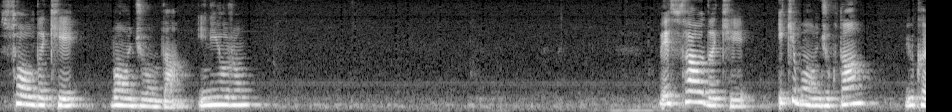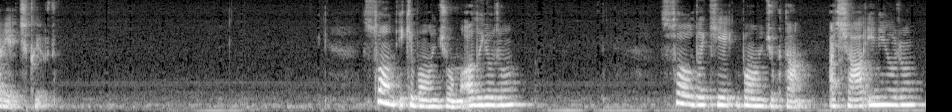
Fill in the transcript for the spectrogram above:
Soldaki boncuğumdan iniyorum. Ve sağdaki iki boncuktan yukarıya çıkıyorum. Son iki boncuğumu alıyorum. Soldaki boncuktan aşağı iniyorum.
